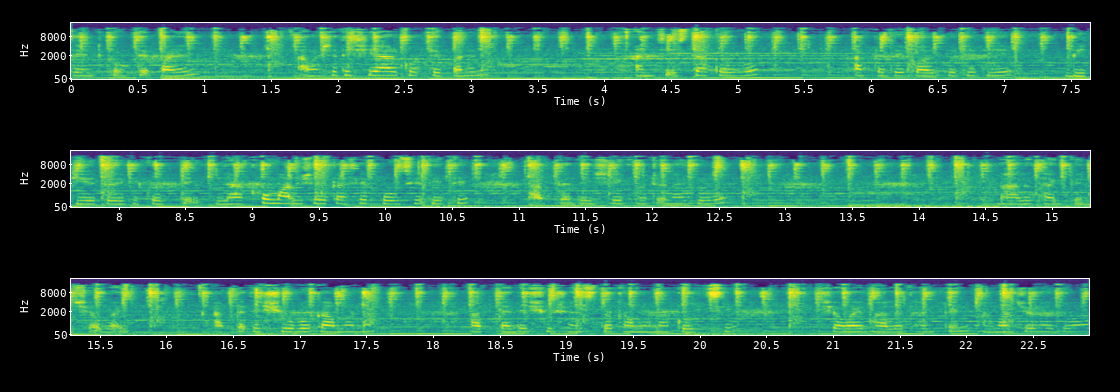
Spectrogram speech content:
সেন্ড করতে পারেন। আমার সাথে শেয়ার করতে পারেন। আমি চেষ্টা করব আপনাদের গল্পটি দিয়ে ভিডিও তৈরি করতে, লাখো মানুষের কাছে পৌঁছে দিতে আপনাদের সেই ঘটনাগুলো। ভালো থাকবেন সবাই। আপনাদের শুভ কামনা আপনাদের সুস্বাস্থ্য কামনা করছি। সবাই ভালো থাকবেন। আমার জন্য দোয়া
